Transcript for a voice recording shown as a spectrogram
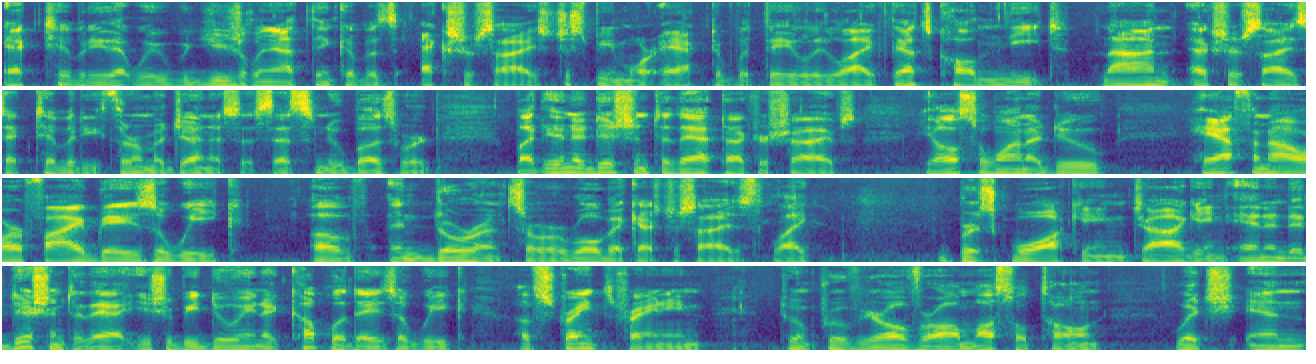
activity that we would usually not think of as exercise, just being more active with daily life. That's called NEAT, non exercise activity thermogenesis. That's a new buzzword. But in addition to that, Dr. Shives, you also want to do half an hour, five days a week of endurance or aerobic exercise like brisk walking, jogging. And in addition to that, you should be doing a couple of days a week of strength training to improve your overall muscle tone, which in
